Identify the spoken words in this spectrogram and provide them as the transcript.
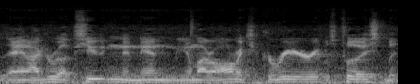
And I grew up shooting, and then you know my armature career it was pushed, but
